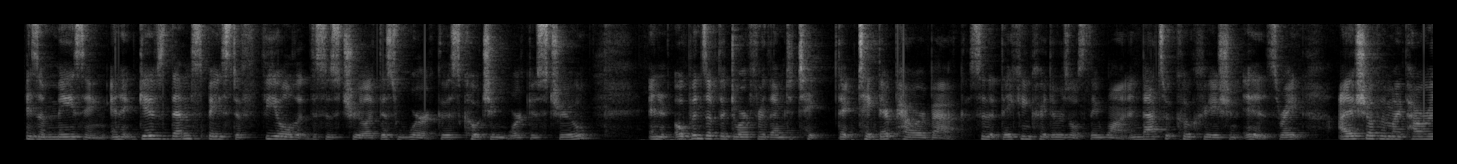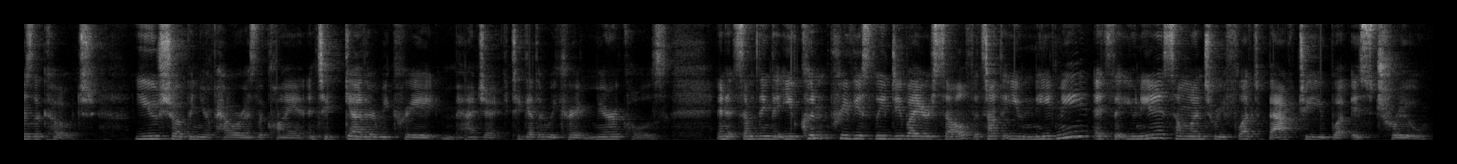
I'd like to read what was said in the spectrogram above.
is amazing and it gives them space to feel that this is true like this work this coaching work is true. And it opens up the door for them to take their, take their power back so that they can create the results they want. And that's what co-creation is right? I show up in my power as the coach. You show up in your power as the client. And together we create magic. Together we create miracles and it's something that you couldn't previously do by yourself. It's not that you need me, it's that you needed someone to reflect back to you what is true.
